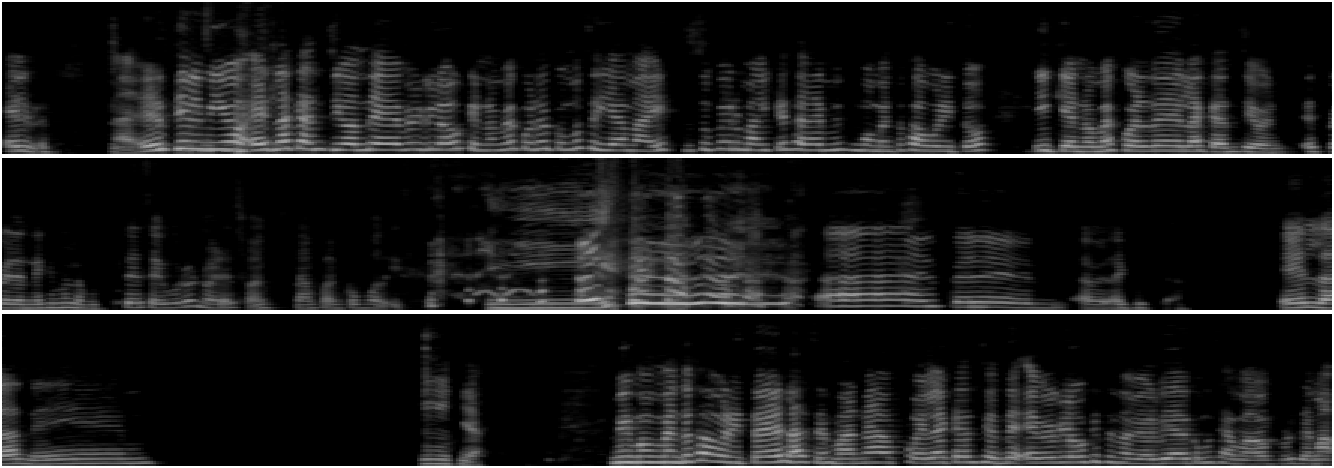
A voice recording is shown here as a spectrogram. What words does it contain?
El, es que el mío es la canción de Everglow, que no me acuerdo cómo se llama. Es súper mal que será mi momento favorito y que no me acuerde de la canción. Esperen, déjenme la busco. De seguro no eres fan, tan fan como dices. Y... ah, esperen. A ver, aquí está. Es la de... Mm, ya. Mi momento favorito de la semana fue la canción de Everglow que se me había olvidado cómo se llamaba, pero se llama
